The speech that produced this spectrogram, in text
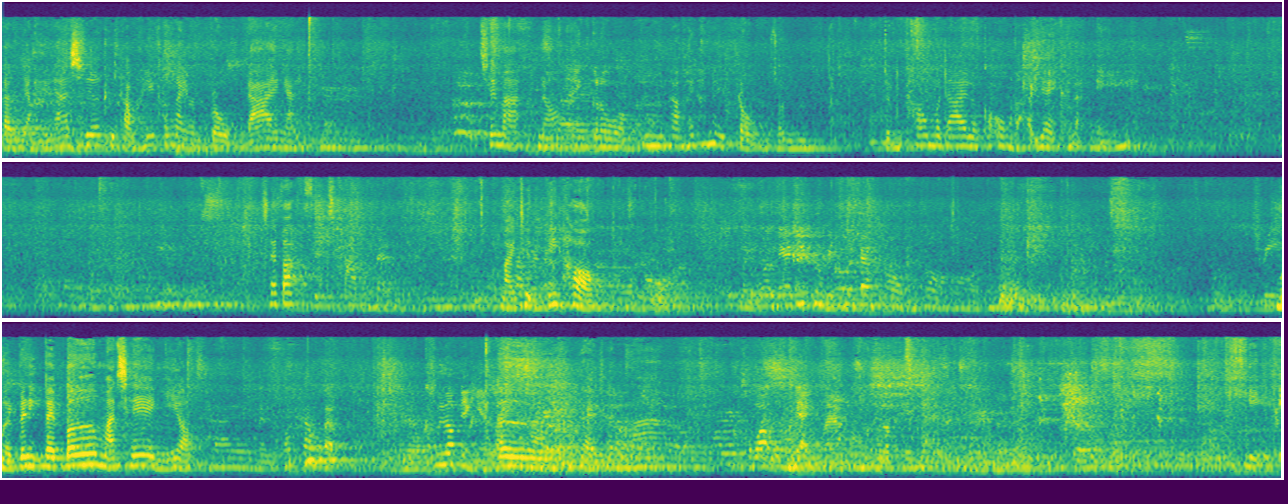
น่าอัศจรรย์อย่างไม่น่าเชื่อคือทำให้ข้างในมันโปร่งได้ไงใช่ไหมเนาะในกรวงอืมทำให้ข้างในโปร่งจนจนเข้ามาได้แล้วก็องค์พระใหญ่ขนาดนี้ ใช่ปะสิบชั้นน่ะหมายถึงที่ห่อเหมือนว่าเนี่ยนี่คือวิธีการห่อเหมือนห่อห่อเหมือนเป็นเปเปอร์มาเช่อย่างนี้หรอใช่เหมือนต้องทำแบบเค ลือบอย่างเงี้ยหเอลายอชั้นหลายชั้นมาก เพราะว่าองค์ใหญ่มากต้องเคลือบให้ใหญ่โอเค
